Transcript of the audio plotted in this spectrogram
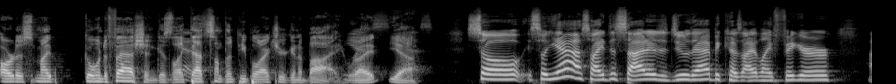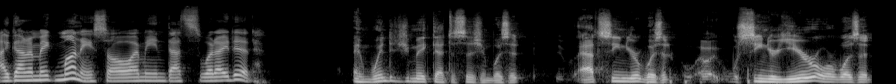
Artists might go into fashion because like Yes. that's something people are actually going to buy, right? Yeah. yes. So so yeah, so I decided to do that because I like figure I gotta make money. So I mean that's what I did. And when did you make that decision? Was it at senior? Was it uh, senior year or was it?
